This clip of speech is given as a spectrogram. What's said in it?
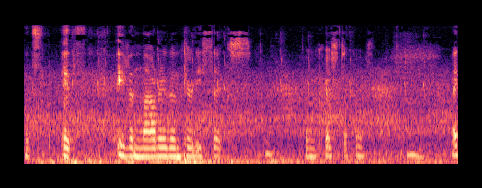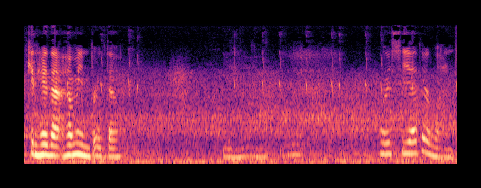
It's it's even louder than 36 from Christopher's. Hmm. I can hear that hummingbird though. Where's the other ones?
